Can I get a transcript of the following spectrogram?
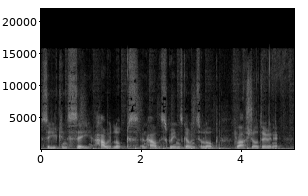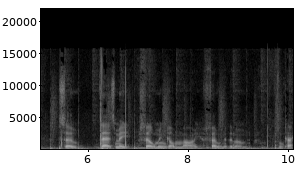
so you can see how it looks and how the screen's going to look whilst you're doing it. So there's me filming on my phone at the moment. Okay.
